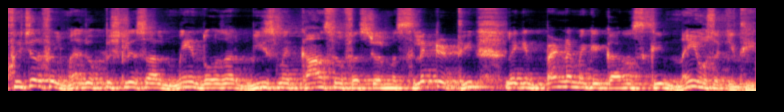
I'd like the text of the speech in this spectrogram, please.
feature film है जो पिछले साल मई 2020 में कांस फ़िल्म फेस्टिवल में सिलेक्टेड थी, लेकिन पैंडमिक के कारण स्क्रीन नहीं हो सकी थी।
